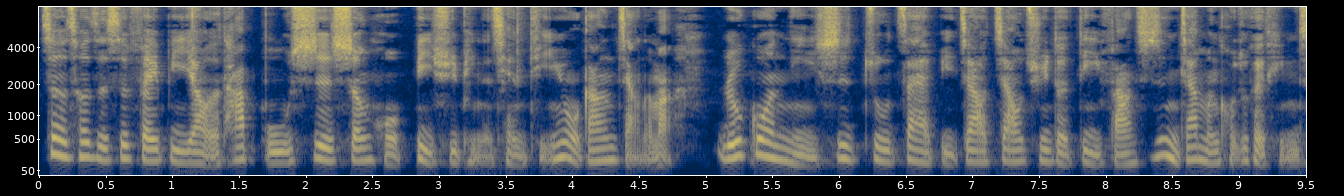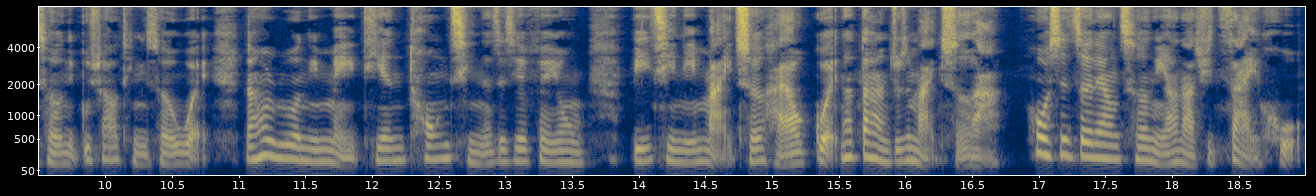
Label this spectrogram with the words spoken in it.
这个车子是非必要的，它不是生活必需品的前提。因为我刚刚讲的嘛，如果你是住在比较郊区的地方，其实你家门口就可以停车，你不需要停车位。然后，如果你每天通勤的这些费用比起你买车还要贵，那当然就是买车啊。或是这辆车你要拿去载货，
